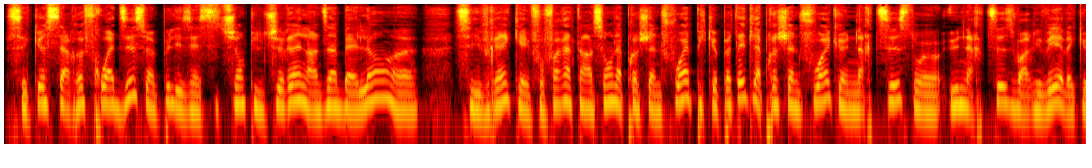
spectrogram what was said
c'est que ça refroidisse un peu les institutions culturelles en disant ben là euh, c'est vrai qu'il faut faire attention la prochaine fois puis que peut-être la prochaine fois qu'un artiste ou une artiste va arriver avec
